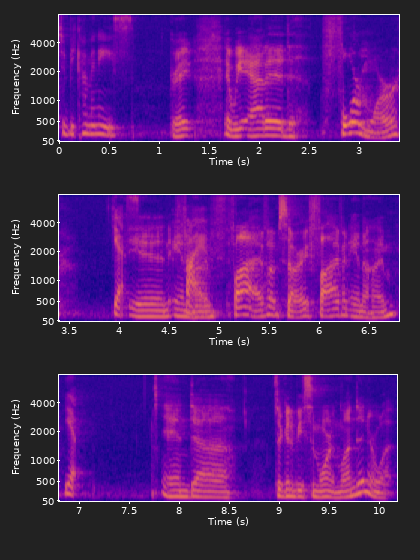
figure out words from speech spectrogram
to become an ace. Great. And we added four more Yes, in Anaheim. five. Five, I'm sorry, five in Anaheim. Yep. And uh, is there going to be some more in London or what?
